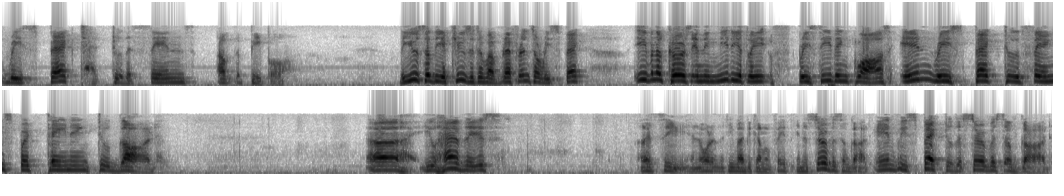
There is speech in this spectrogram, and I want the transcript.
respect to the sins of the people. The use of the accusative of reference or respect even occurs in the immediately preceding clause in respect to things pertaining to God. Uh, you have this let's see, in order that he might become a faith in the service of God, in respect to the service of God.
